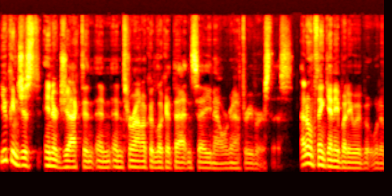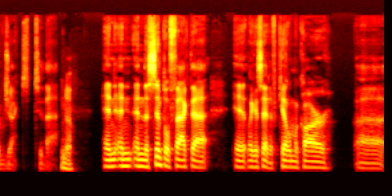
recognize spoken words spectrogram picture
you can just interject and, and and Toronto could look at that and say, you know, we're going to have to reverse this. I don't think anybody would would object to that. No. And and and the simple fact that, it, like I said, if Cale Makar uh,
